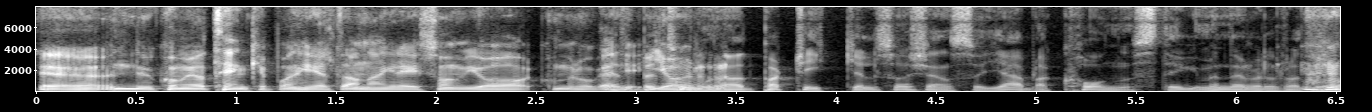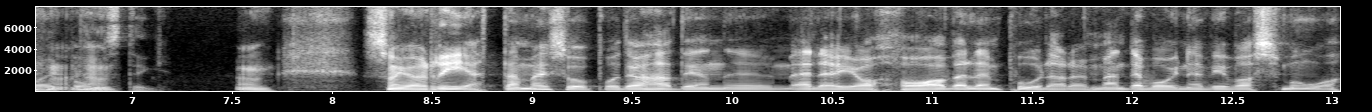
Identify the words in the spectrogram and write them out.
Eh, nu kommer jag att tänka på en helt annan grej som jag kommer ihåg att En jag, betonad partikel som känns så jävla konstig. Men det är väl för att jag är konstig. Som jag retar mig så på. Jag hade en, eh, eller jag har väl en polare, men det var ju när vi var små.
